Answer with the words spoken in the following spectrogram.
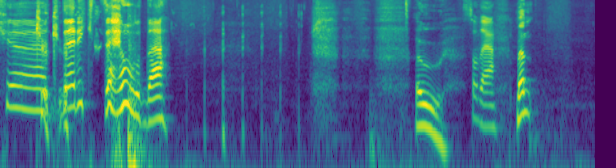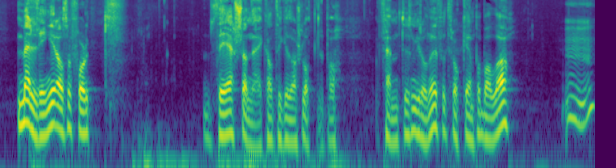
Kuku. det riktige hodet. Oh. Så det. Men meldinger, altså folk Det skjønner jeg ikke at ikke du har slått til på. 5000 kroner for å tråkke en på balla. Mm.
